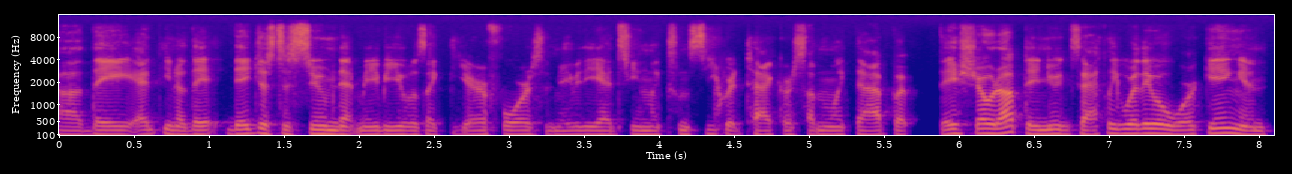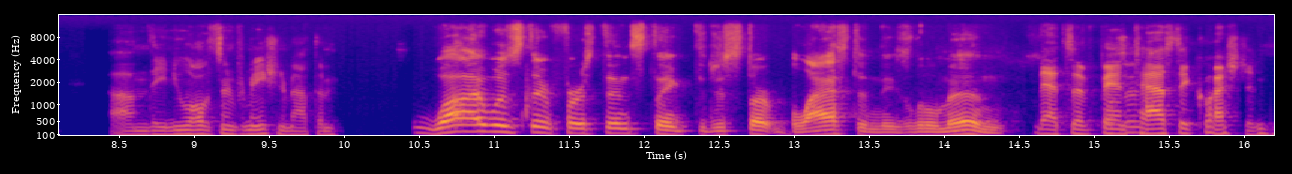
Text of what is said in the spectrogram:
Uh, they you know they they just assumed that maybe it was like the Air Force and maybe they had seen like some secret tech or something like that. But they showed up. They knew exactly where they were working and um, they knew all this information about them. Why was their first instinct to just start blasting these little men? That's a fantastic question.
